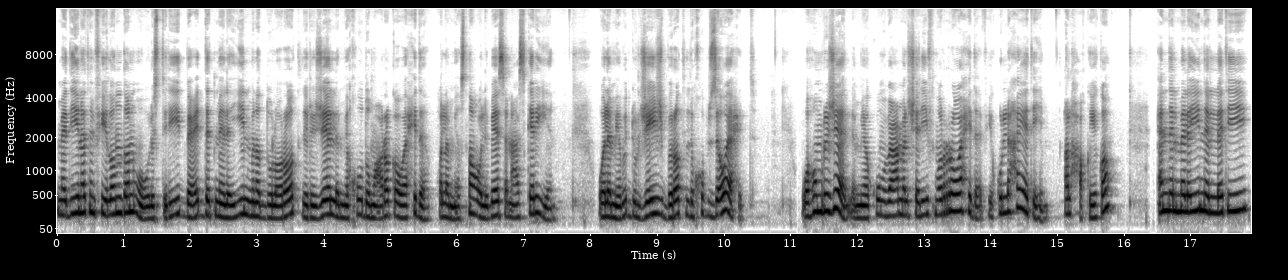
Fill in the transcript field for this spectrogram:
مدينة في لندن وول ستريت بعدة ملايين من الدولارات لرجال لم يخوضوا معركة واحدة ولم يصنعوا لباسا عسكريا ولم يمدوا الجيش برطل خبز واحد. وهم رجال لم يقوموا بعمل شريف مرة واحدة في كل حياتهم. الحقيقة أن الملايين التي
